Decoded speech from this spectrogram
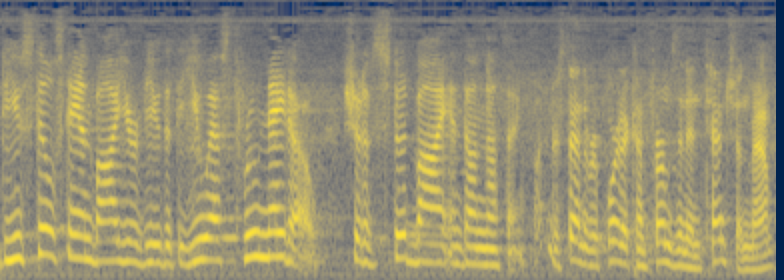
Do you still stand by your view that the U.S. through NATO should have stood by and done nothing? I understand the report. Confirms an intention, ma'am.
